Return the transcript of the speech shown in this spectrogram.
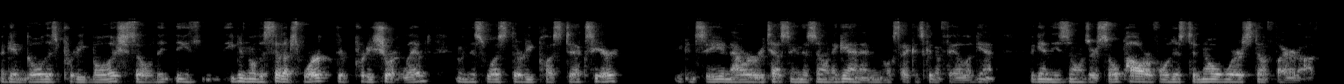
Again, gold is pretty bullish. So th- these, even though the setups work, they're pretty short lived. I mean, this was 30 plus ticks here. You can see, and now we're retesting the zone again, and looks like it's going to fail again. Again, these zones are so powerful just to know where stuff fired off.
